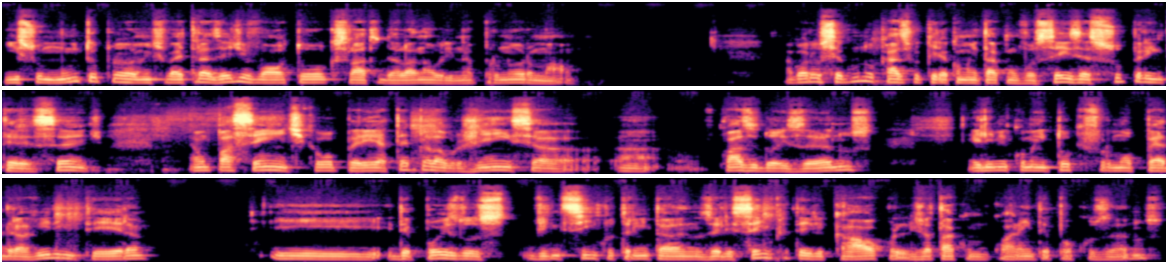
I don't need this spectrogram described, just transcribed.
Isso muito provavelmente vai trazer de volta o oxalato dela na urina para o normal. Agora, o segundo caso que eu queria comentar com vocês é super interessante. É um paciente que eu operei até pela urgência há quase dois anos. Ele me comentou que formou pedra a vida inteira, e depois dos 25, 30 anos ele sempre teve cálculo, ele já está com 40 e poucos anos,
